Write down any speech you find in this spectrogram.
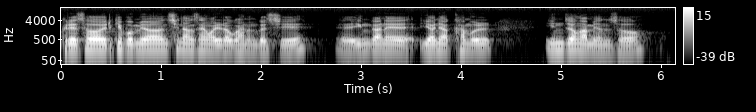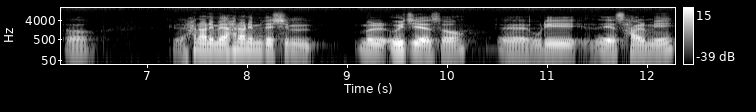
그래서 이렇게 보면 신앙생활이라고 하는 것이 인간의 연약함을 인정하면서 어, 그 하나님의 하나님 되심을 의지해서 우리의 삶이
